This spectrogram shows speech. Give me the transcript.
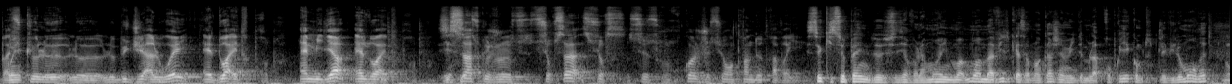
parce que le, le, le, budget alloué, elle doit être propre. Un milliard, elle doit être propre. C'est ça ce que je sur ça sur, sur quoi je suis en train de travailler. Ceux qui se plaignent de se dire voilà moi moi, ma ville Casablanca j'ai envie de me l'approprier comme toutes les villes au monde, hein.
